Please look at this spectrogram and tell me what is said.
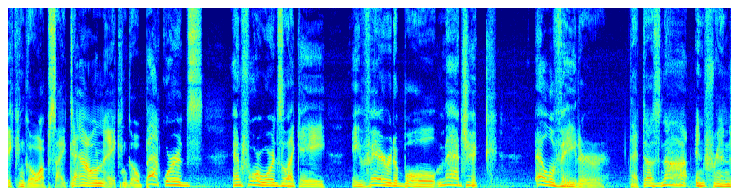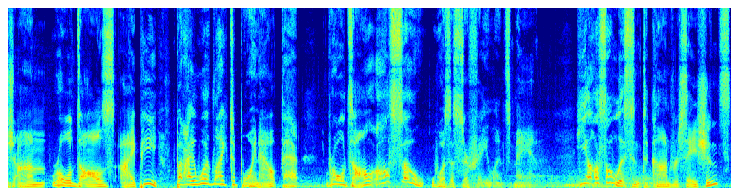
It can go upside down. It can go backwards and forwards like a a veritable magic elevator that does not infringe on Roald Dahl's IP. But I would like to point out that Roald Dahl also was a surveillance man. He also listened to conversations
